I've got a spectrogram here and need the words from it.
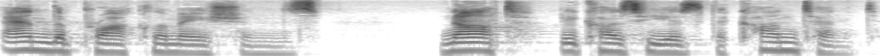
and the proclamations not because he is the content,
